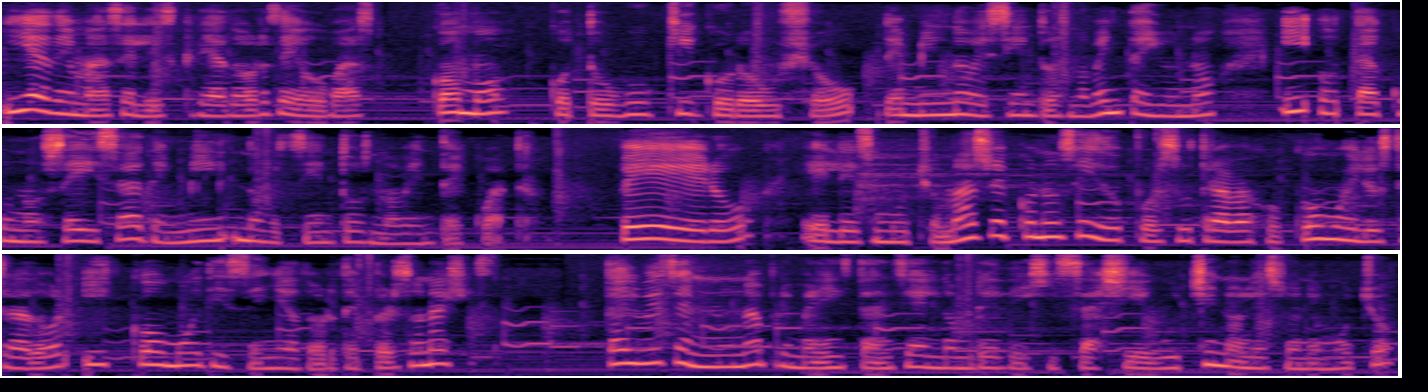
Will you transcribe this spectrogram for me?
y además él es creador de ovas como Kotobuki Gorou Show de 1991 y Otaku no Seiza de 1994 pero él es mucho más reconocido por su trabajo como ilustrador y como diseñador de personajes. Tal vez en una primera instancia el nombre de Hisashi Eguchi no le suene mucho,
